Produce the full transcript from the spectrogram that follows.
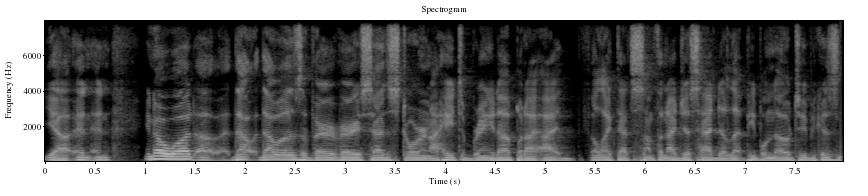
Yeah, and and you know what? Uh, that that was a very very sad story, and I hate to bring it up, but I, I felt like that's something I just had to let people know too, because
